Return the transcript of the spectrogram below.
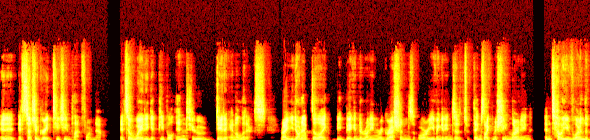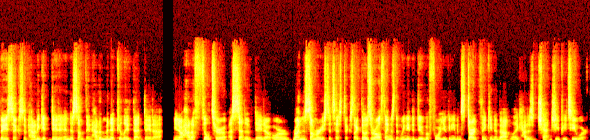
And it, it's such a great teaching platform now. It's a way to get people into data analytics, right? You don't have to like be big into running regressions or even getting to, to things like machine learning until you've learned the basics of how to get data into something, how to manipulate that data, you know how to filter a set of data or run summary statistics. Like those are all things that we need to do before you can even start thinking about like how does chat gpt work?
